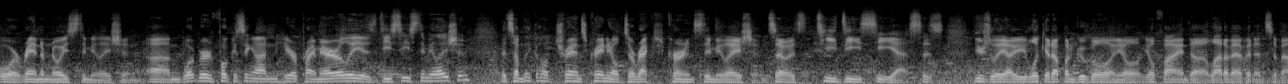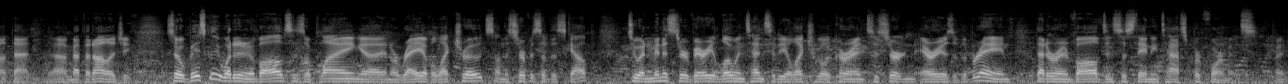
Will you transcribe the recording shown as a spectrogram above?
or random noise stimulation. Um, what we're focusing on here primarily is DC stimulation. It's something called transcranial direct current stimulation. So it's TDCS. Is usually you look it up on Google and you'll you'll find a lot of evidence about that uh, methodology. So basically, what it involves is applying uh, an array of electrodes on the surface of the scalp to administer very low intensity electrical current to certain areas of the brain that are involved in sustaining task performance. Right?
